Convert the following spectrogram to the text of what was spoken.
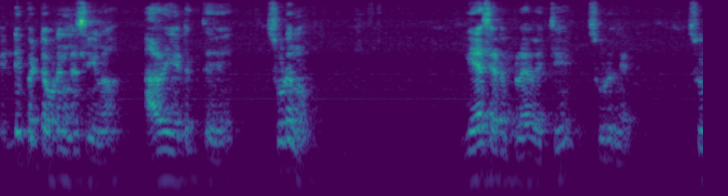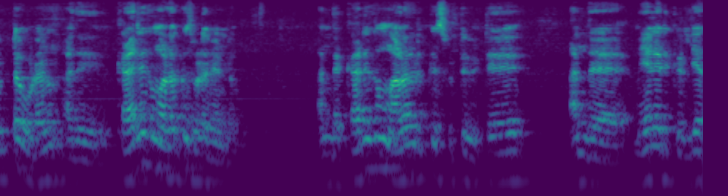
கெட்டிப்பட்டவுடன் என்ன செய்யணும்? அதை எடுத்து சுடணும். கேஸ் அடுப்புல வச்சு சுடுங்க. சுட்டவுடன் அது கருகும் அளவுக்கு சுட வேண்டும். அந்த கருகும் அளவிற்கு சுட்டுவிட்டு அந்த மேலே இருக்கிற இல்லையா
